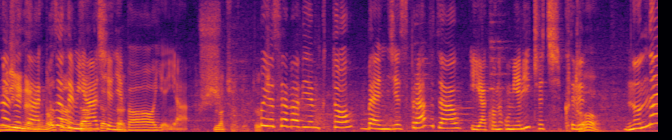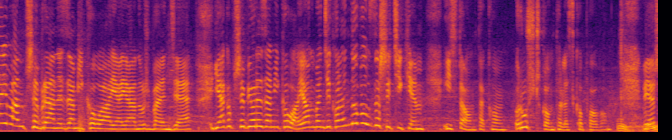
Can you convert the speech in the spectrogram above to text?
wigilijnemu. tak. No, Poza tak, tym tak, ja tak, się nie tak. boję, Janusz. Dlaczego? To... Bo ja sama wiem, kto będzie sprawdzał i jak on umie liczyć. Kto? No Najman przebrany za Mikołaja Janusz będzie. Ja go przebiorę za Mikołaja, on będzie kolędował z zaszycikiem i z tą taką różdżką teleskopową. Uj, Wiesz,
